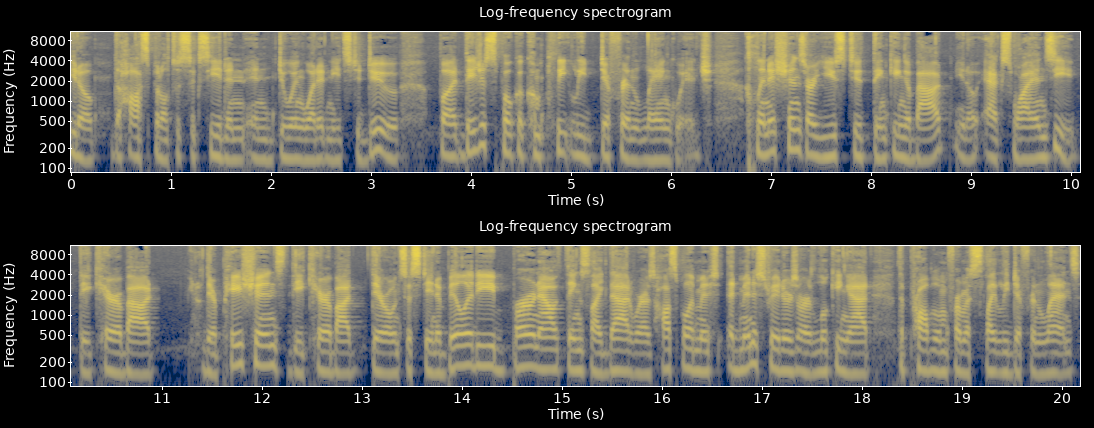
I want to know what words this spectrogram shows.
you know the hospital to succeed in, in doing what it needs to do but they just spoke a completely different language clinicians are used to thinking about you know x y and z they care about you know, their patients, they care about their own sustainability, burnout, things like that. Whereas hospital administ- administrators are looking at the problem from a slightly different lens.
